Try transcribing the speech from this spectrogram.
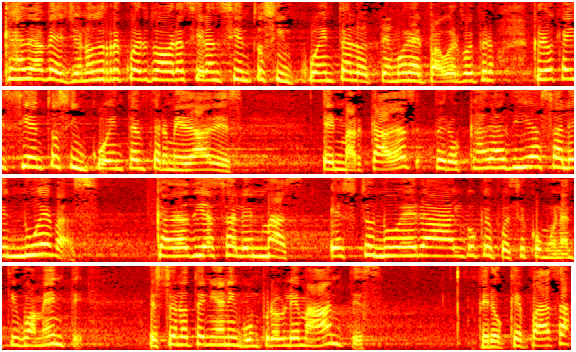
Cada vez, yo no recuerdo ahora si eran 150, lo tengo en el PowerPoint, pero creo que hay 150 enfermedades enmarcadas, pero cada día salen nuevas, cada día salen más. Esto no era algo que fuese común antiguamente, esto no tenía ningún problema antes. Pero ¿qué pasa?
